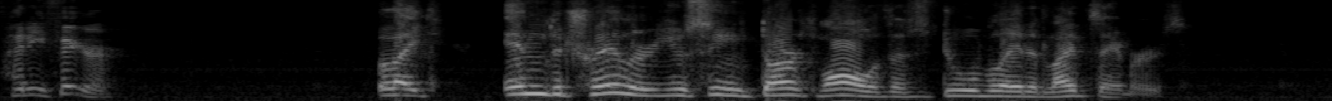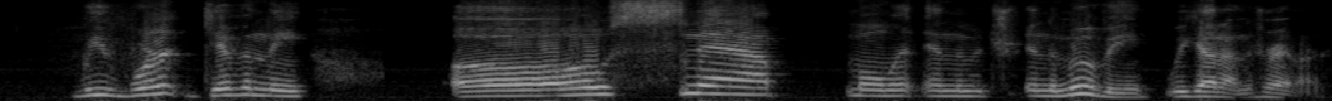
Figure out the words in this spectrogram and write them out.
How do you figure? Like in the trailer, you seen Darth Maul with his dual-bladed lightsabers. We weren't given the oh snap moment in the in the movie. We got on the trailer.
